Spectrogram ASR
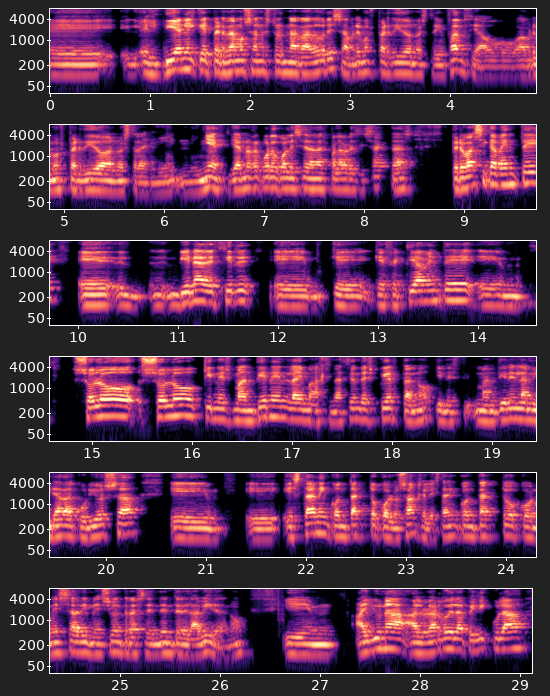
eh, el día en el que perdamos a nuestros narradores habremos perdido nuestra infancia o habremos perdido a nuestra niñez. Ya no recuerdo cuáles eran las palabras exactas, pero básicamente eh, viene a decir eh, que, que, efectivamente Solo, solo quienes mantienen la imaginación despierta, ¿no? Quienes mantienen la mirada curiosa, eh, eh, están en contacto con los ángeles, están en contacto con esa dimensión trascendente de la vida, ¿no? Y mm, hay una, a lo largo de la película,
